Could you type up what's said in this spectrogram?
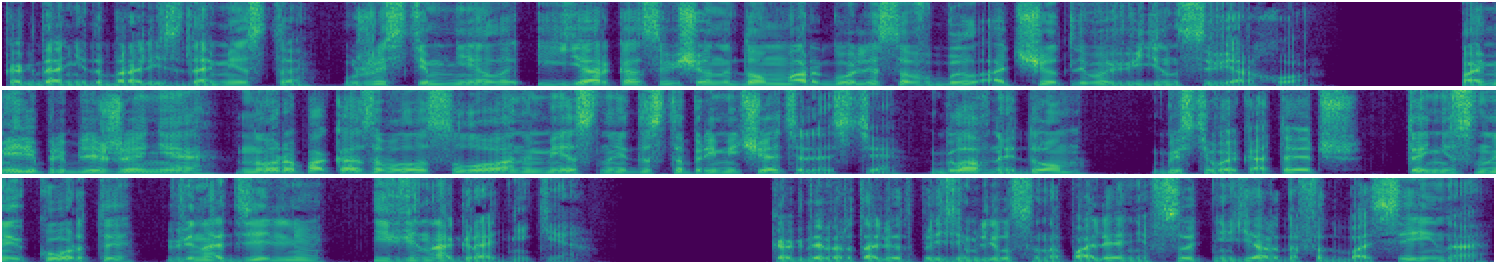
Когда они добрались до места, уже стемнело, и ярко освещенный дом Марголисов был отчетливо виден сверху. По мере приближения Нора показывала Слоан местные достопримечательности, главный дом, гостевой коттедж, теннисные корты, винодельню и виноградники. Когда вертолет приземлился на поляне в сотни ярдов от бассейна,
